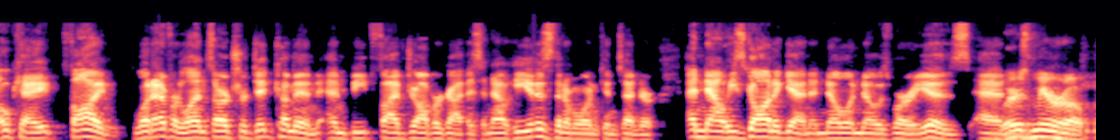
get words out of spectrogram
okay, fine, whatever. Lance Archer did come in and beat five jobber guys, and now he is the number one contender, and now he's gone again, and no one knows where he is. And where's Miro?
